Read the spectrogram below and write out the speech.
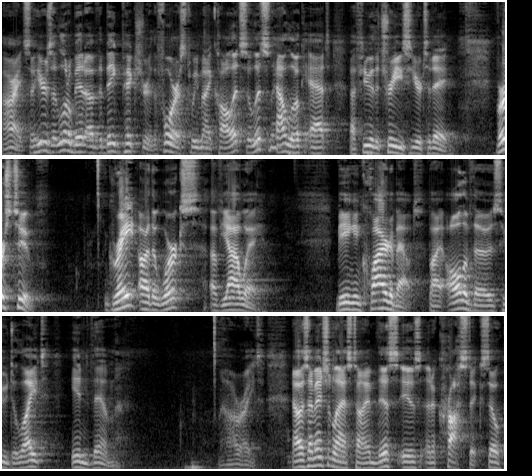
All right, so here's a little bit of the big picture, the forest, we might call it. So let's now look at a few of the trees here today. Verse 2 Great are the works of Yahweh being inquired about by all of those who delight in them. All right. Now, as I mentioned last time, this is an acrostic. So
